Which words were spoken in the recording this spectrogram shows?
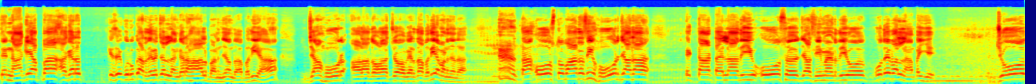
ਤੇ ਨਾ ਕਿ ਆਪਾਂ ਅਗਰ ਕਿਸੇ ਗੁਰੂ ਘਰ ਦੇ ਵਿੱਚ ਲੰਗਰ ਹਾਲ ਬਣ ਜਾਂਦਾ ਵਧੀਆ ਜਾਂ ਹੋਰ ਆਲਾ ਦੋਲਾ ਚੌਗਿਰਦਾ ਵਧੀਆ ਬਣ ਜਾਂਦਾ ਤਾਂ ਉਸ ਤੋਂ ਬਾਅਦ ਅਸੀਂ ਹੋਰ ਜ਼ਿਆਦਾ ਇੱਟਾਂ ਟੈਲਾਂ ਦੀ ਉਸ ਜਾਂ ਸੀਮੈਂਟ ਦੀ ਉਹ ਉਹਦੇ ਵੱਲ ਨਾ ਪਈਏ ਜੋ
